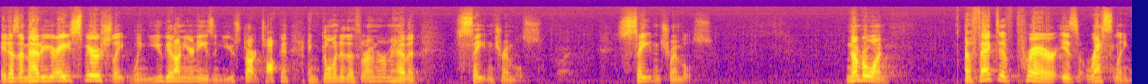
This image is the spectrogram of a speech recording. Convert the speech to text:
It doesn't matter your age spiritually. When you get on your knees and you start talking and going to the throne room of heaven, Satan trembles. Right. Satan trembles. Number one, effective prayer is wrestling.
